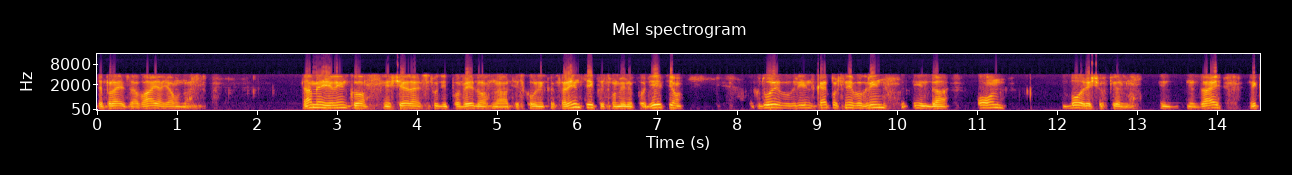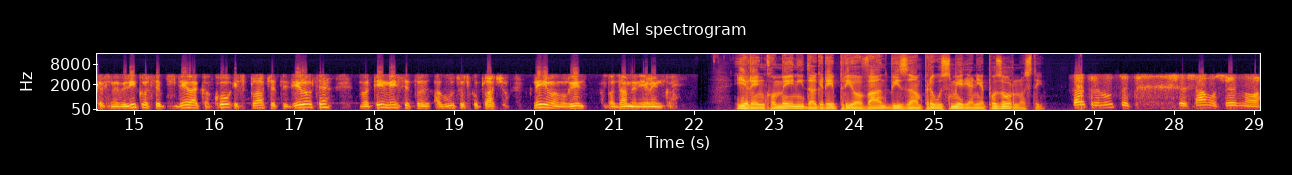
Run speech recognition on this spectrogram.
Se pravi, zavaja javnost. Jelenko je včeraj tudi povedal na tiskovni konferenci, ko smo imeli podjetje, kdo je Vogrin, kaj počne Vogrin in da on bo rešil firmo. In zdaj, nekaj veliko se dela, kako izplačati delavce v tem mesecu, avgustovsko plačo. Ne imamo grin, pa da meni Jelenko. Jelenko meni, da gre pri ovadbi za preusmerjanje pozornosti. Ta trenutek se samo osebno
